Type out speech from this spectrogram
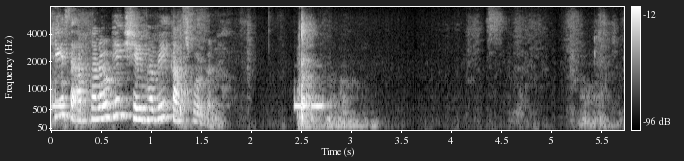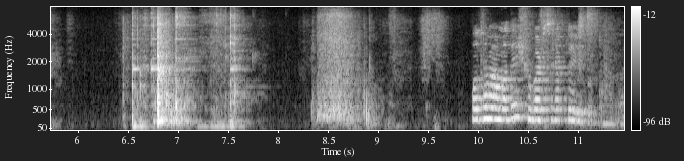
ঠিক আছে, আপনারাও ঠিক সেইভাবেই কাজ করবেন। প্রথমে আমাদের সুগার সিরাপ তৈরি করতে হবে।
